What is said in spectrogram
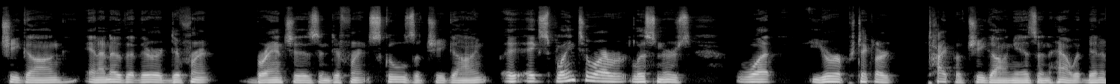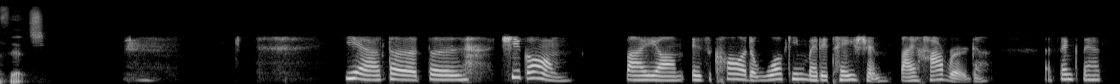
Qigong, and I know that there are different branches and different schools of Qigong. Explain to our listeners what your particular type of Qigong is and how it benefits. Yeah, the, the Qigong by, um, is called Walking Meditation by Harvard. I think that's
